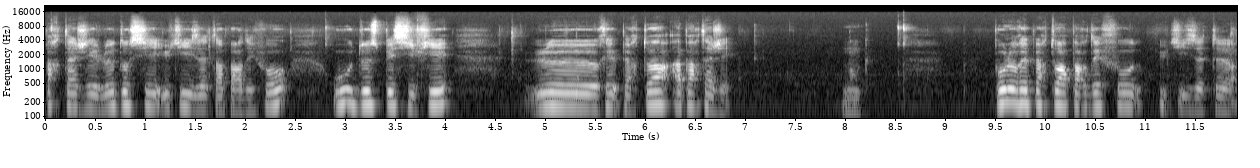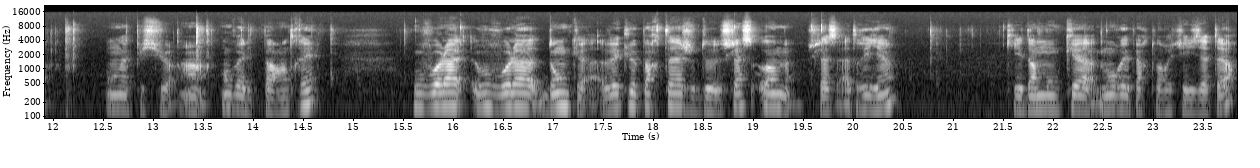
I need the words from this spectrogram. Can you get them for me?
partager le dossier utilisateur par défaut ou de spécifier le répertoire à partager. Donc pour le répertoire par défaut utilisateur on appuie sur 1, on valide par entrée. Vous voilà, donc avec le partage de slash home slash adrien, qui est dans mon cas mon répertoire utilisateur,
